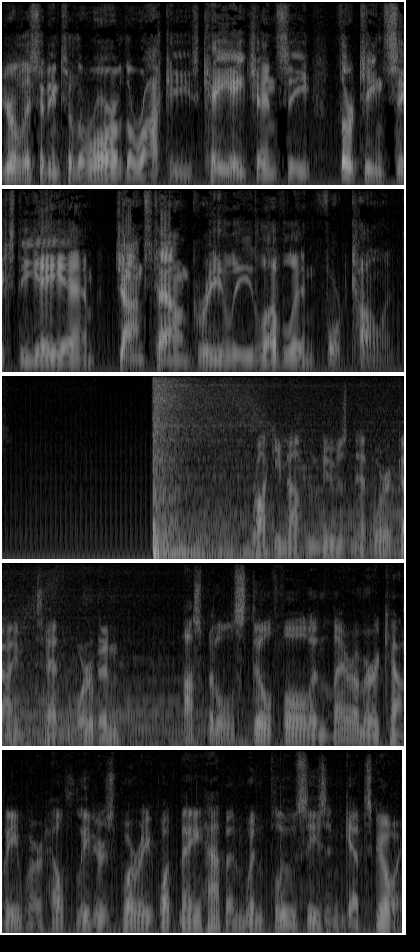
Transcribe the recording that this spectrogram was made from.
You're listening to the Roar of the Rockies, KHNC 1360 AM, Johnstown, Greeley, Loveland, Fort Collins. Rocky Mountain News Network, I'm Ted Werbin. Hospitals still full in Larimer County, where health leaders worry what may happen when flu season gets going.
